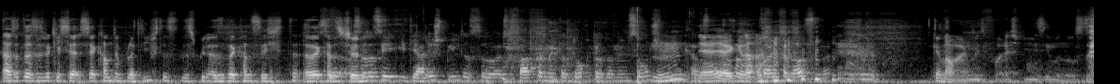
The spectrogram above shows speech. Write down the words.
also das ist wirklich sehr, sehr kontemplativ, das, das Spiel. Also da kannst du dich, da kannst du Also, schön. also das ideale Spiel, das du als Vater mit der Tochter oder mit dem Sohn spielen Mhm, kannst. ja, ne? ja, genau. heraus, ne? Genau. Vor allem mit Feuerspielen ist immer lustig.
